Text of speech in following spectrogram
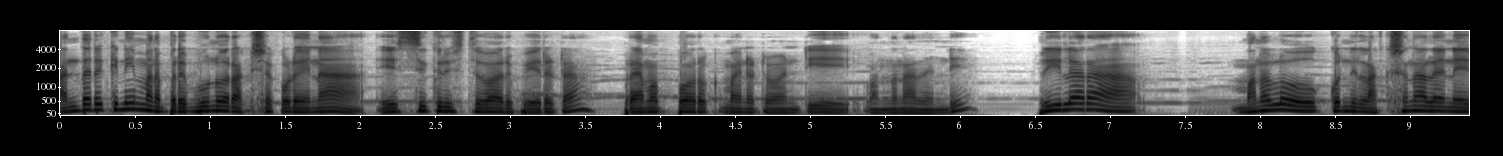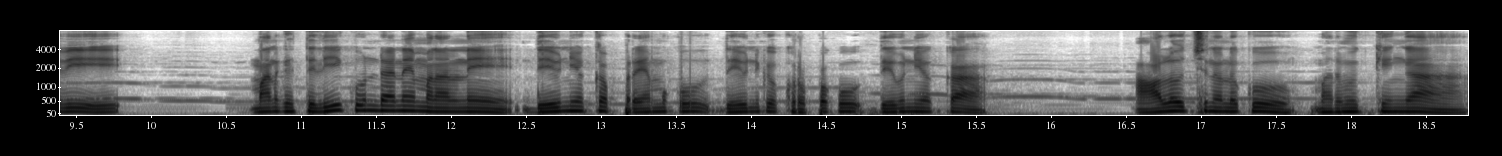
అందరికీ మన ప్రభువును రక్షకుడైన యేసుక్రీస్తు వారి పేరిట ప్రేమపూర్వకమైనటువంటి వందనాలండి. ప్రియులారా మనలో కొన్ని లక్షణాలు అనేవి మనకి తెలియకుండానే మనల్ని దేవుని యొక్క ప్రేమకు దేవుని యొక్క కృపకు దేవుని యొక్క ఆలోచనలకు మరి ముఖ్యంగా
